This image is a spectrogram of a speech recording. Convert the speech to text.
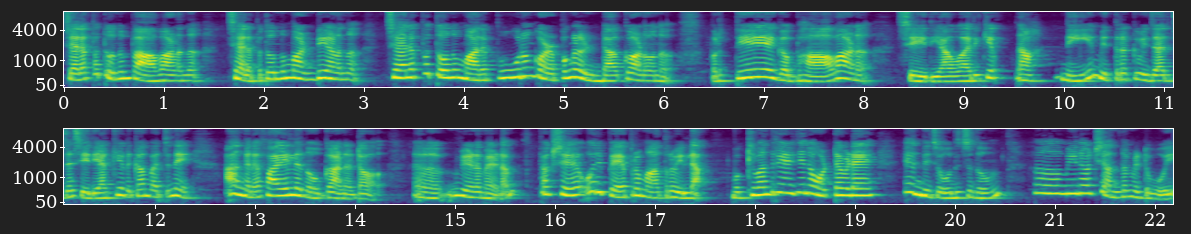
ചിലപ്പോൾ തോന്നും പാവാണെന്ന് ചിലപ്പോൾ തോന്നും മണ്ടിയാണെന്ന് ചിലപ്പോൾ തോന്നും മനഃപൂർവം കുഴപ്പങ്ങൾ ഉണ്ടാക്കുവാണോ എന്ന് പ്രത്യേക ഭാവാണ്. ശരിയാവുമായിരിക്കും. ആ നീയും ഇത്രക്ക് വിചാരിച്ചാൽ ശരിയാക്കി എടുക്കാൻ പറ്റുന്നേ. അങ്ങനെ ഫയലിൽ നോക്കുകയാണ് കേട്ടോ വീണ മേഡം പക്ഷേ ഒരു പേപ്പർ മാത്രമില്ല മുഖ്യമന്ത്രി എഴുതിയ നോട്ട് എവിടെ? എന്ന് ചോദിച്ചതും മീനാക്ഷി അന്തം വിട്ടുപോയി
